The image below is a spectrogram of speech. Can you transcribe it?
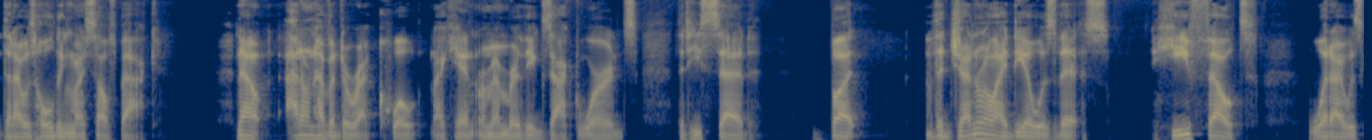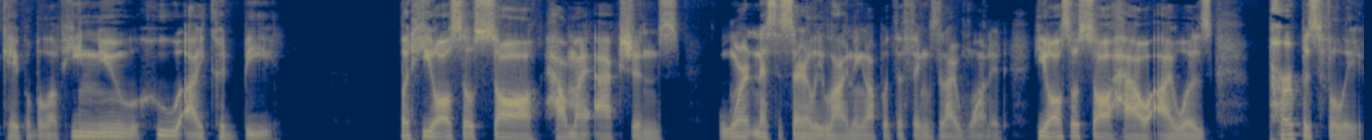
that I was holding myself back now, I don't have a direct quote. I can't remember the exact words that he said, but the general idea was this he felt what I was capable of, he knew who I could be, but he also saw how my actions weren't necessarily lining up with the things that I wanted. He also saw how I was purposefully,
